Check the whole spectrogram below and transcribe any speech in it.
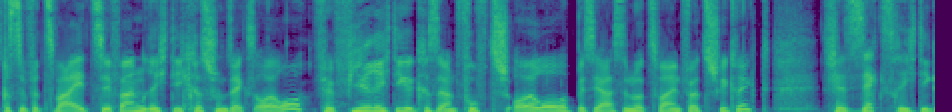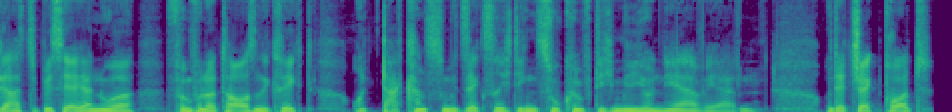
kriegst du für zwei Ziffern richtig, kriegst schon 6 Euro. Für vier richtige kriegst du dann 50 Euro. Bisher hast du nur 42 gekriegt. Für sechs richtige hast du bisher ja nur 500.000 gekriegt. Und da kannst du mit sechs richtigen zukünftig Millionär werden. Und der Jackpot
